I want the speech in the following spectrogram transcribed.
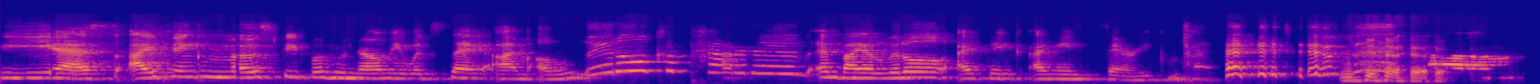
Yes, I think most people who know me would say I'm a little competitive. And by a little, I think I mean very competitive. um,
